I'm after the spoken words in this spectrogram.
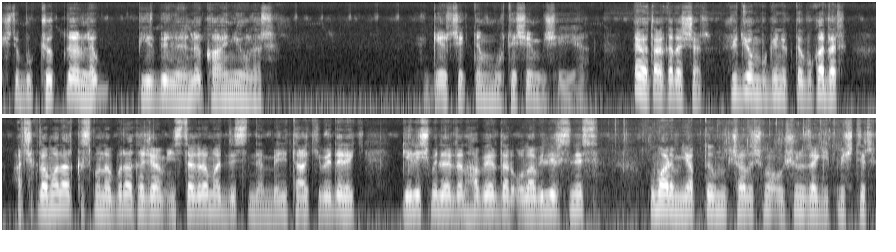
İşte bu köklerle birbirlerine kaynıyorlar. Gerçekten muhteşem bir şey ya. Evet arkadaşlar videom bugünlük de bu kadar. Açıklamalar kısmına bırakacağım Instagram adresinden beni takip ederek gelişmelerden haberdar olabilirsiniz. Umarım yaptığım çalışma hoşunuza gitmiştir.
